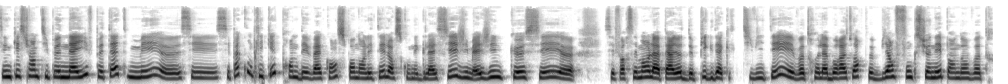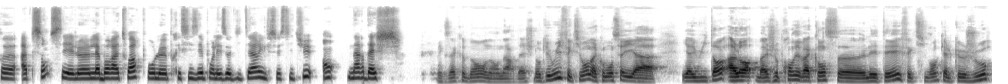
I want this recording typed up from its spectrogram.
C'est une question un petit peu naïve peut-être, mais euh, c'est c'est pas compliqué de prendre des vacances pendant l'été lorsqu'on est glacier. J'imagine que c'est euh, c'est forcément la période de pic d'activité et votre laboratoire peut bien fonctionner pendant votre euh, absence. Et le laboratoire, pour le préciser pour les auditeurs, il se situe en Ardèche. Exactement, on est en Ardèche. Donc oui, effectivement, on a commencé il y a il y a huit ans. Alors, bah, je prends des vacances l'été, effectivement, quelques jours.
